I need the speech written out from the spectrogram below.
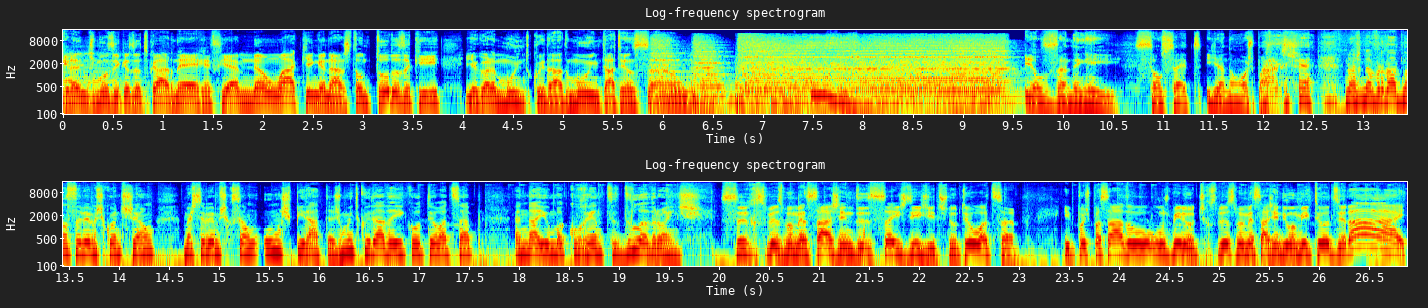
Grandes músicas a tocar na RFM, não há que enganar, estão todas aqui e agora muito cuidado, muita atenção. Ui. Eles andem aí, são sete e andam aos pares. Nós, na verdade, não sabemos quantos são, mas sabemos que são uns piratas. Muito cuidado aí com o teu WhatsApp, anda aí uma corrente de ladrões. Se receberes uma mensagem de seis dígitos no teu WhatsApp e depois, passado uns minutos, recebeu-se uma mensagem de um amigo teu a dizer: Ai,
